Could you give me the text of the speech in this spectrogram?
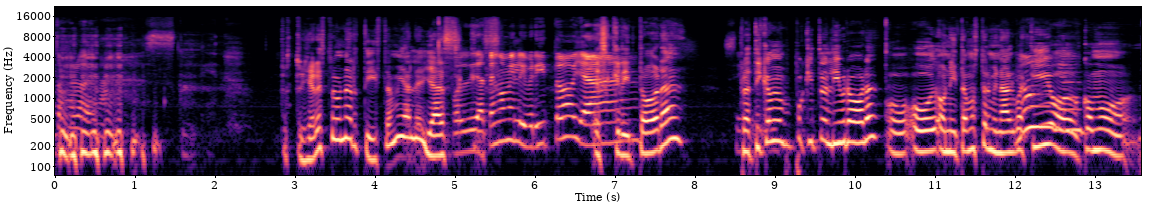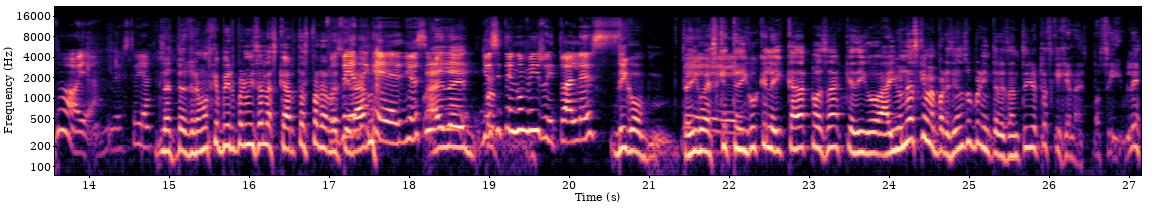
todo lo demás. pues tú ya eres todo un artista, mi Ale, ya es Pues ya tengo mi librito, ya. escritora. Sí. Platícame un poquito del libro ahora o, o, o necesitamos terminar algo No, aquí o cómo No, ya, de esto ya. le tendremos que pedir permiso a las cartas para Pues retirar. fíjate que yo sí, Ay, de- yo sí tengo mis rituales. Digo, te De- digo, es que te digo que leí cada cosa que digo, hay unas que me parecieron súper interesantes y otras que dije, no es posible.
